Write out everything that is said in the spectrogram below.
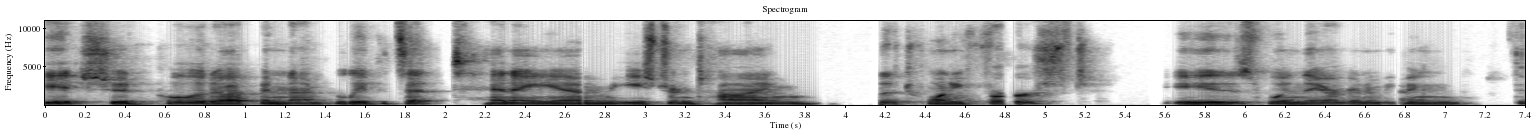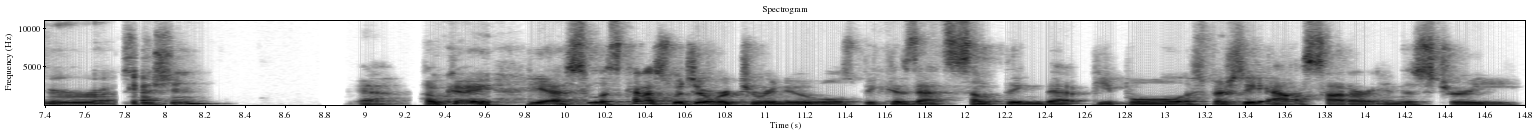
It should pull it up, and I believe it's at 10 a.m. Eastern Time. The 21st is when they are going to be having their discussion. Yeah. Okay. Yes. Let's kind of switch over to renewables because that's something that people, especially outside our industry,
